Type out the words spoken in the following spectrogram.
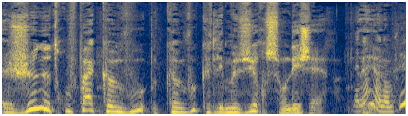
Je ne trouve pas comme vous, comme vous que les mesures sont légères. Mais non, moi non plus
